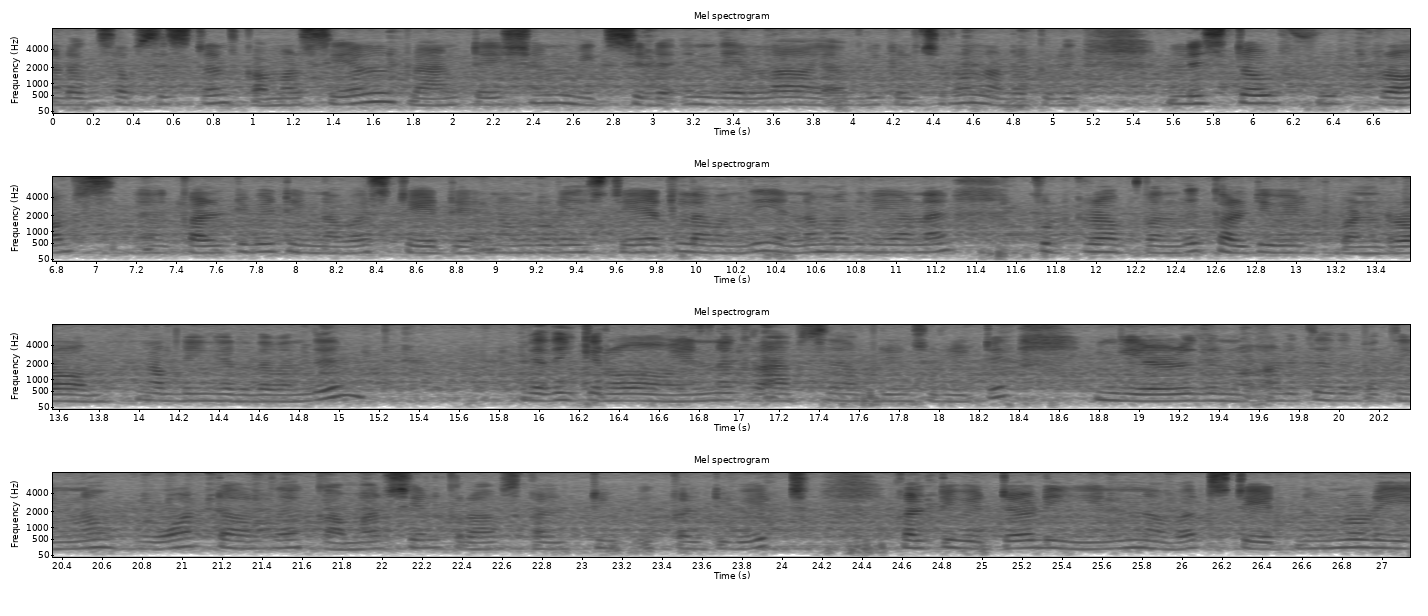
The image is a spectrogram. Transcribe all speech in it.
நடக்கும் சப்சிஸ்டன்ஸ் கமர்ஷியல் பிளான்டேஷன் மிக்சடு இந்த எல்லா அக்ரிகல்ச்சரும் நடக்குது. List out food crops cultivate in our state நம்மளுடைய ஸ்டேட்டில் வந்து என்ன மாதிரியான ஃபுட் க்ராப் வந்து கல்டிவேட் பண்ணுறோம் அப்படிங்கிறத வந்து விதைக்கிறோம் என்ன கிராப்ஸு அப்படின்னு சொல்லிட்டு இங்கே எழுதணும். அடுத்தது பார்த்திங்கன்னா what are the commercial crops culti cultivate cultivated in our state நம்மளுடைய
